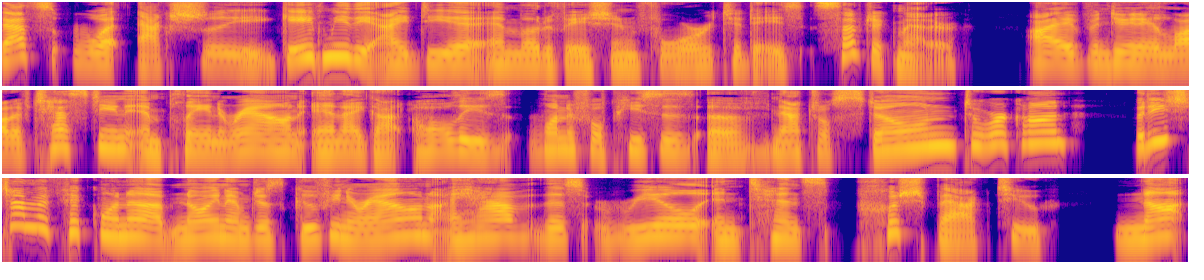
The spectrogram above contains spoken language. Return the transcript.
that's what actually gave me the idea and motivation for today's subject matter. I've been doing a lot of testing and playing around, and I got all these wonderful pieces of natural stone to work on. But each time I pick one up, knowing I'm just goofing around, I have this real intense pushback to not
